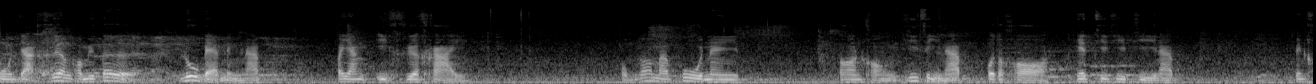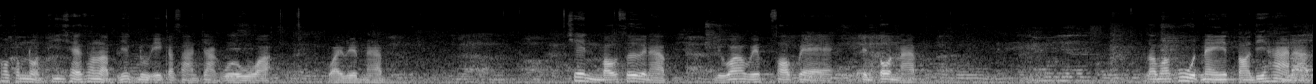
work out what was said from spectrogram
มูลจากเครื่องคอมพิวเตอร์รูปแบบหนึ่งนะครับ ไปยังอีกเครือข่าย ผมก็มาพูดในตอนของที่ 4 นะครับโปรโตคอล HTTP นะครับ เป็นข้อกำหนดที่ใช้สำหรับเรียกดูเอกสารจาก World Wide Web นะครับ เช่นเบราว์เซอร์นะครับ หรือว่าเว็บซอฟต์แวร์เป็นต้นนะครับ เรามาพูดในตอนที่ 5 นะครับ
